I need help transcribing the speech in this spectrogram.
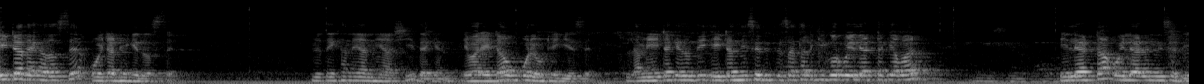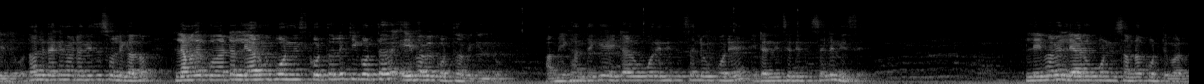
এইটা দেখা যাচ্ছে, ওইটা ঢেকে যাচ্ছে। যদি এখানে আর নিয়ে আসি, দেখেন, এবার এটা উপরে উঠে গিয়েছে। তাহলে আমি এইটাকে যদি এইটা নিচে দিতে চাই, তাহলে কি করব এই লেয়ারটাকে আবার? এই লেয়ারটা ওই লেয়ারের নিচে দিয়ে দেবো। তাহলে দেখেন ওইটা নিচে চলে গেল। তাহলে আমাদের কোনো একটা লেয়ার উপর নিচ করতে হলে কি করতে হবে? এইভাবে করতে হবে কিন্তু। আমি এখান থেকে এটার উপরে দিতে চাইলে উপরে, এটা নিচে দিতে চাইলে নিচে। তাহলে এইভাবে লেয়ার উপর নিচে আমরা করতে পারব।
